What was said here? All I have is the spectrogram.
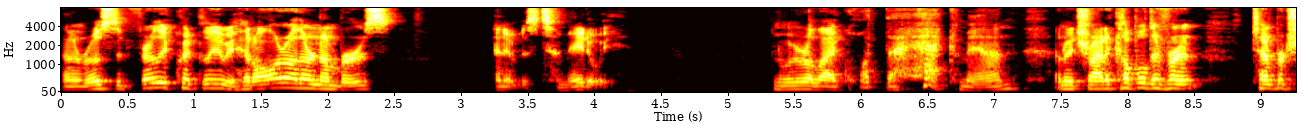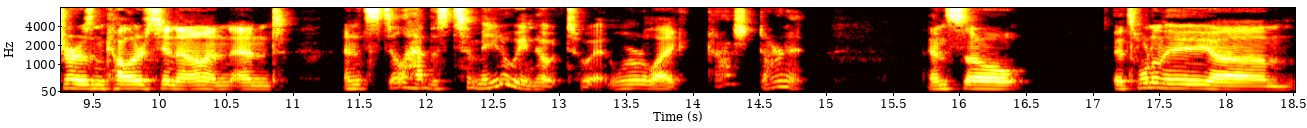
and it roasted fairly quickly. We hit all our other numbers, and it was tomatoey. And we were like, "What the heck, man?" And we tried a couple different temperatures and colors, you know, and and and it still had this tomatoey note to it. And we were like, "Gosh darn it!" And so it's one of the um,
